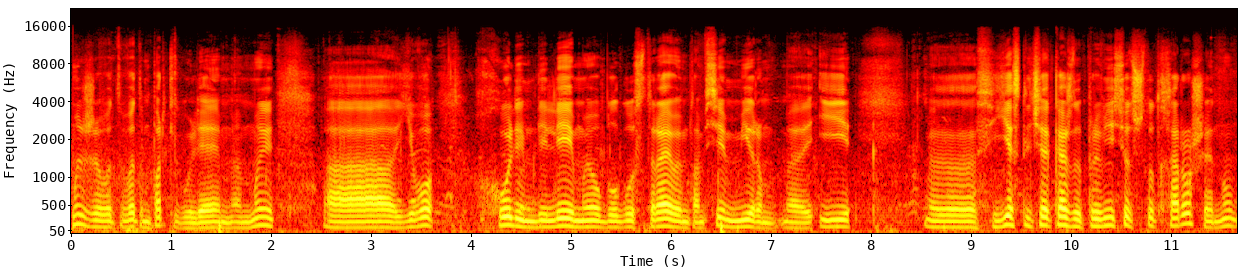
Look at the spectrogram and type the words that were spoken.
Мы же вот в этом парке гуляем, мы а, его холим, лелеем, мы его благоустраиваем там всем миром. Э, и э, если человек каждый привнесет что-то хорошее, ну,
